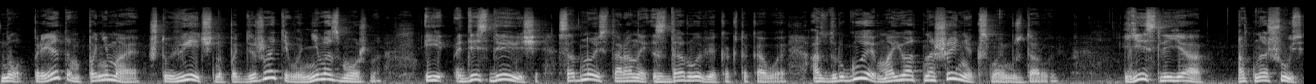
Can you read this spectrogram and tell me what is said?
Но при этом понимая, что вечно поддержать его невозможно. И здесь две вещи. С одной стороны, здоровье как таковое, а с другой – мое отношение к своему здоровью. Если я отношусь.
